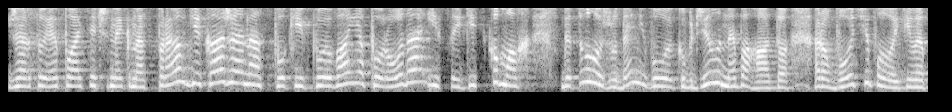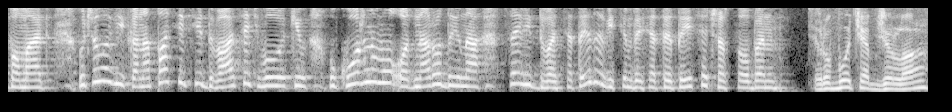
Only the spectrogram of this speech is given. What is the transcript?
Жартує пасічник. Насправді каже, на спокій впливає порода і ситість комах. До того ж, у день вулику бджіл небагато. Робочі полетіли по мед. У чоловіка на пасіці 20 вуликів. У кожному одна родина. Це від 20 до 80 тисяч особин. Робоча бджола,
